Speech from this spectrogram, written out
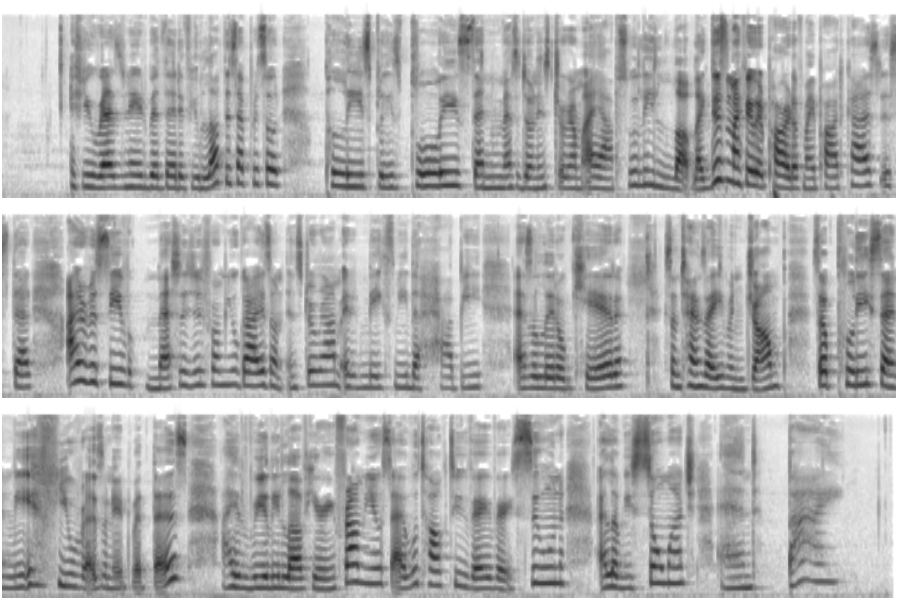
If you resonate with it, if you love this episode, please, please, please send me message on Instagram. I absolutely love like this is my favorite part of my podcast is that I receive messages from you guys on Instagram it makes me the happy as a little kid. Sometimes I even jump. So please send me if you resonate with this. I really love hearing from you. So I will talk to you very, very soon. I love you so much and bye.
